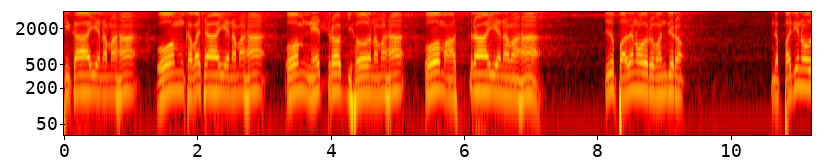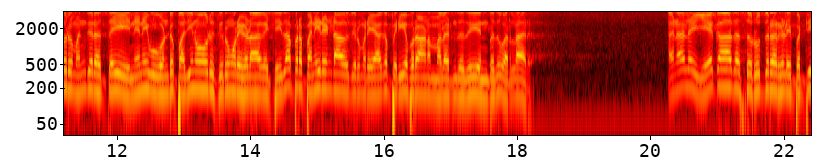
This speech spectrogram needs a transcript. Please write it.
சிகாய நம ஓம் கவச்சாய நம ஓம் நேத்ரோபியோ நம ஓம் அஸ்திராய நம இது பதினோரு மந்திரம். இந்த பதினோரு மந்திரத்தை நினைவு கொண்டு பதினோரு திருமுறைகளாக செய்து அப்புறம் பனிரெண்டாவது திருமுறையாக பெரிய புராணம் மலர்ந்தது என்பது வரலாறு. அதனால் ஏகாதச ருத்ரர்களை பற்றி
